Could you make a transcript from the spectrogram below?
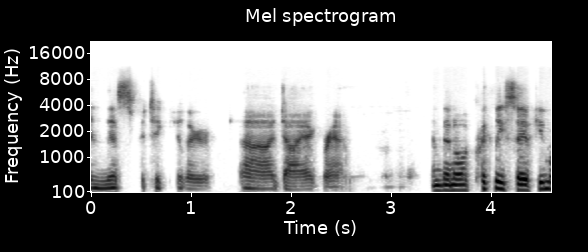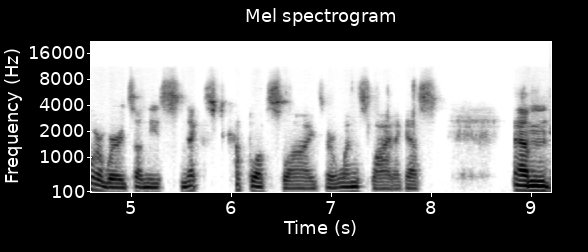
in this particular uh, diagram. And then I'll quickly say a few more words on these next couple of slides, or one slide, I guess. Um,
